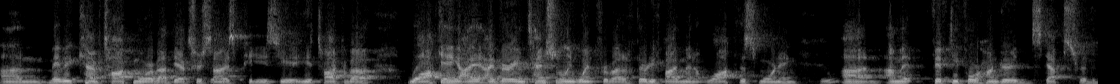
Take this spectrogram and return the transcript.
Um, maybe kind of talk more about the exercise piece. You you talk about walking. I, I, very intentionally went for about a 35 minute walk this morning. Um, I'm at 5,400 steps for the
